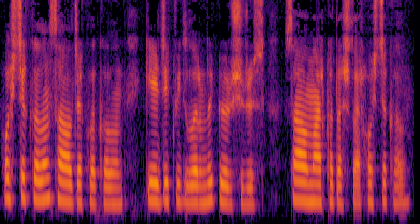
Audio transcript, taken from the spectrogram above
Hoşça kalın, sağlıcakla kalın. Gelecek videolarımda görüşürüz. Sağ olun arkadaşlar, hoşça kalın.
